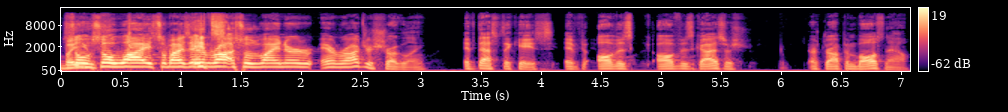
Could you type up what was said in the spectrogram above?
But so you, so why so why is Aaron Rod- so why Aaron, Aaron Rodgers struggling? If that's the case, if all of his all of his guys are are dropping balls now.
